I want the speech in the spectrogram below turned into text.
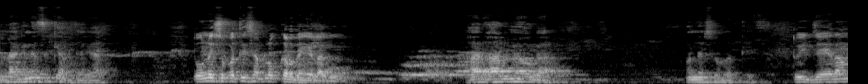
लगने से क्या हो जाएगा? तो उन्नीस सौ बत्तीस आप लोग कर देंगे लागू। हर हाल में होगा। उन्नीस सौ बत्तीस। तो ये जयराम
